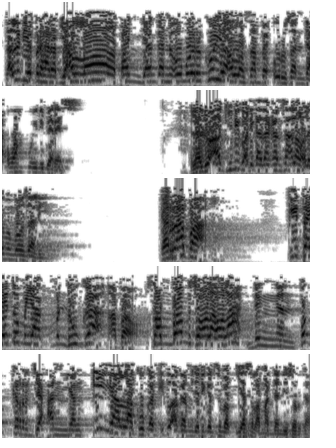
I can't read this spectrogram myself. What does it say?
Lalu dia berharap, ya Allah panjangkan umurku ya Allah sampai urusan dakwahku ini beres. Lalu doa gini kok dikatakan salah oleh Imam Ghazali. Karena apa? Kita itu menduga apa? Sombong seolah-olah dengan pekerjaan yang ia lakukan itu akan menjadikan sebab ia selamat dan di surga.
